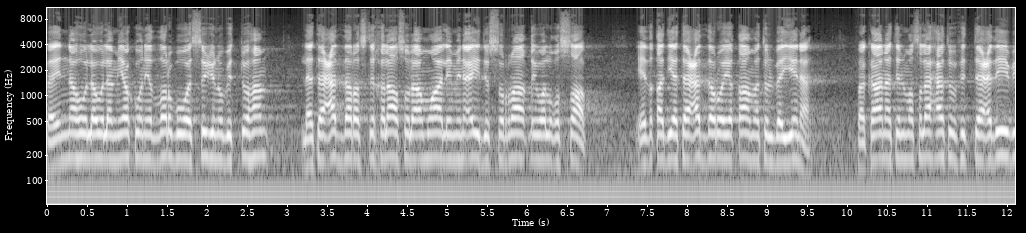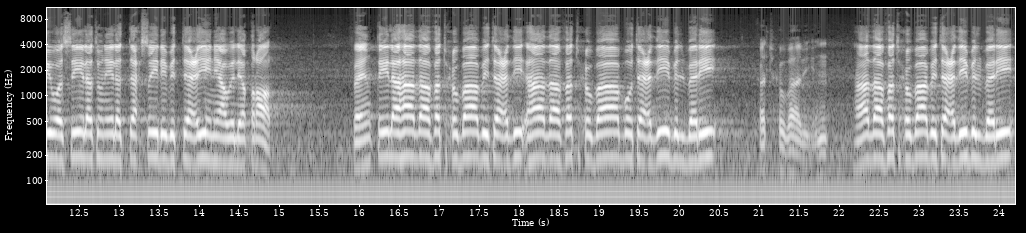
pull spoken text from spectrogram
فإنه لو لم يكن الضرب والسجن بالتهم لتعذر استخلاص الأموال من أيدي السراق والغصاب إذ قد يتعذر إقامة البينة فكانت المصلحة في التعذيب وسيلة إلى التحصيل بالتعيين أو الإقرار. فإن قيل هذا فتح باب تعذيب هذا فتح باب تعذيب البريء فتح باب هذا فتح باب تعذيب البريء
